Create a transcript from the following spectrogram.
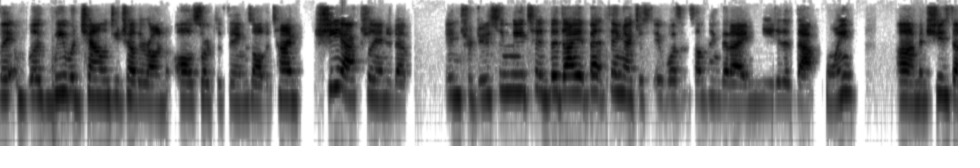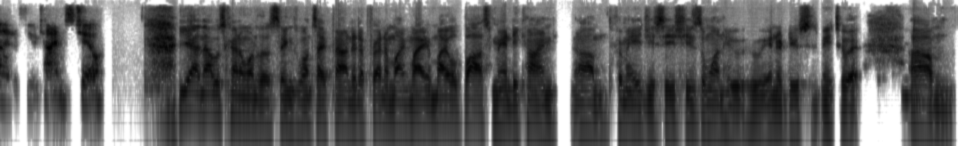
like we would challenge each other on all sorts of things all the time. She actually ended up introducing me to the diet bet thing. I just it wasn't something that I needed at that point. Um, and she's done it a few times too. Yeah, and that was kind of one of those things. Once I found it, a friend of mine, my my old boss, Mandy Kime um, from AGC, she's the one who who introduces me to it. Mm-hmm. Um,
